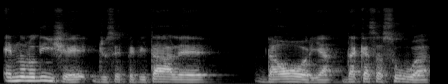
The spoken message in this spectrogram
E non lo dice Giuseppe Vitale da Oria, da casa sua,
